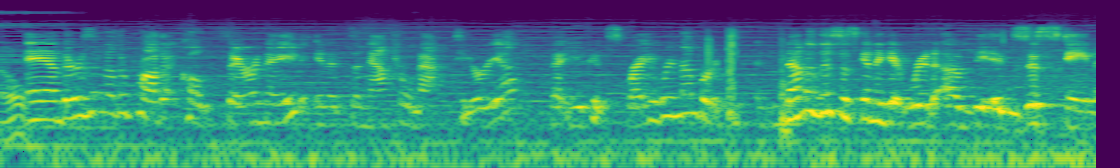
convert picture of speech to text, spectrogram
Oh. And there's another product called Serenade, and it's a natural bacteria that you could spray. Remember, none of this is going to get rid of the existing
